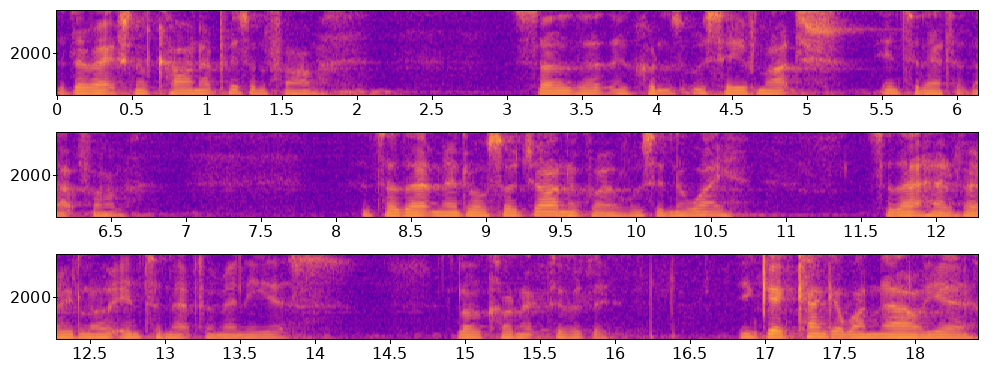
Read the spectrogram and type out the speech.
the direction of Karnet Prison Farm so that they couldn't receive much internet at that farm. And so that meant also Jhana Grove was in the way. So that had very low internet for many years, low connectivity. You get, can get one now, yeah.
